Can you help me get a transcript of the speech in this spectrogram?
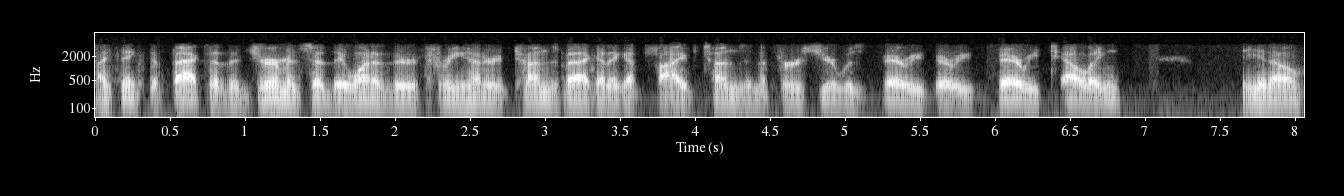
I think the fact that the Germans said they wanted their 300 tons back and they got five tons in the first year was very, very, very telling. You know,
